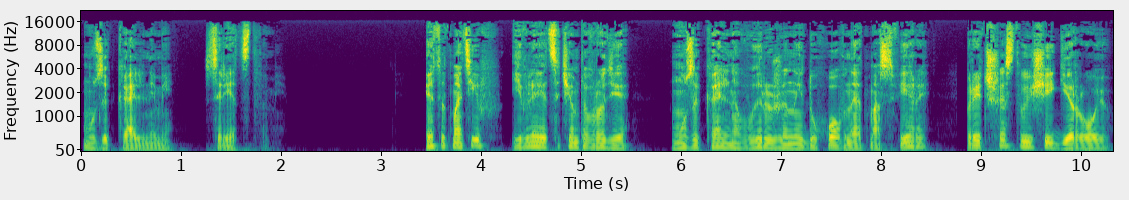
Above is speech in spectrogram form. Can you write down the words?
музыкальными средствами. Этот мотив является чем-то вроде музыкально выраженной духовной атмосферы, предшествующей герою,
